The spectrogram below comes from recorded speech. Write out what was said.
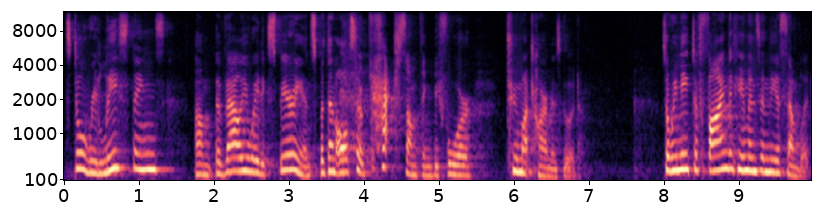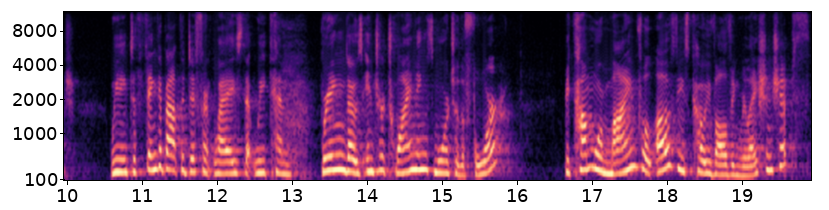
still release things, um, evaluate experience, but then also catch something before too much harm is good. So we need to find the humans in the assemblage. We need to think about the different ways that we can bring those intertwinings more to the fore, become more mindful of these co-evolving relationships,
